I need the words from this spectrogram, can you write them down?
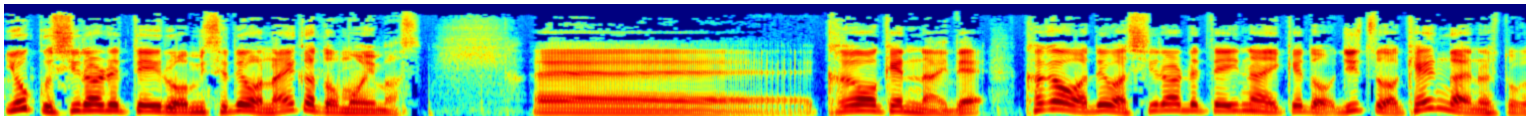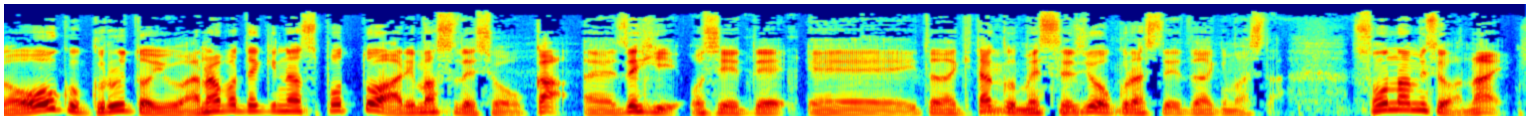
よく知られているお店ではないかと思います。えー、香川県内で、香川では知られていないけど、実は県外の人が多く来るという穴場的なスポットはありますでしょうか、えーぜひ教えて、えーいただきたくメッセージを送らせていただきました。そんな店はない。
